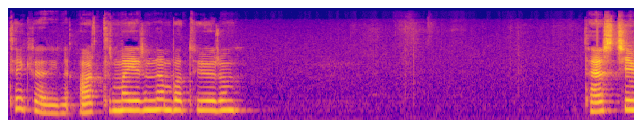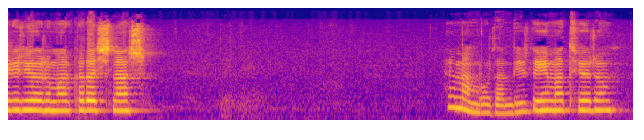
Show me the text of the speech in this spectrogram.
Tekrar yine arttırma yerinden batıyorum. Ters çeviriyorum arkadaşlar. Hemen buradan bir düğüm atıyorum.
